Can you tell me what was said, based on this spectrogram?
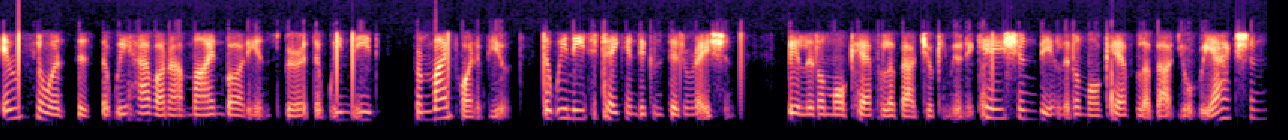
influences that we have on our mind, body, and spirit that we need, from my point of view, that we need to take into consideration. Be a little more careful about your communication. Be a little more careful about your reaction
